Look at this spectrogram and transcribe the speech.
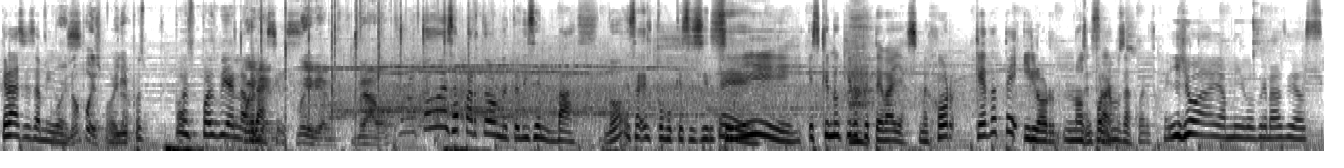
Gracias, amigos. Bueno, pues. Oye, pues, pues, pues bien, la muy bien, muy bien. Bravo. Sobre todo esa parte donde te dicen vas, ¿no? Esa es como que se siente. Sí, es que no quiero que te vayas. Mejor quédate y lo, nos Exacto. ponemos de acuerdo. Y yo, ay, amigos, gracias.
